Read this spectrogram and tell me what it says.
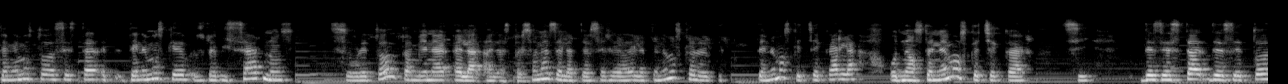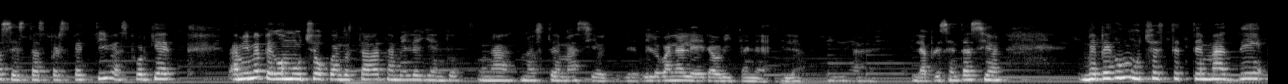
tenemos todas estas, tenemos que revisarnos, sobre todo también a, las personas de la tercera edad, la tenemos que, tenemos que checarla o nos tenemos que checar, ¿sí? Desde, esta, desde todas estas perspectivas, porque a mí me pegó mucho cuando estaba también leyendo unos temas, y, lo van a leer ahorita en la presentación, me pegó mucho este tema de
